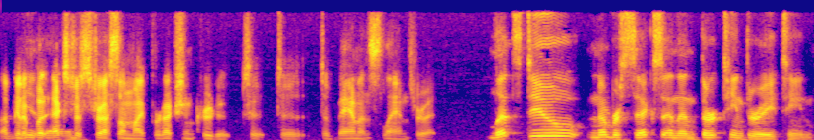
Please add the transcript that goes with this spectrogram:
I'm going to put extra stress on my production crew to, to, to, to bam and slam through it. Let's do number six and then 13 through 18.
